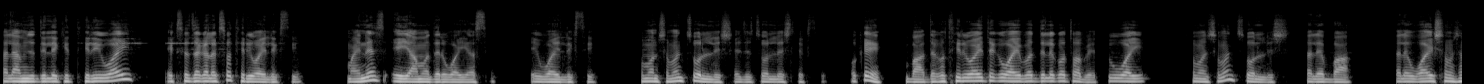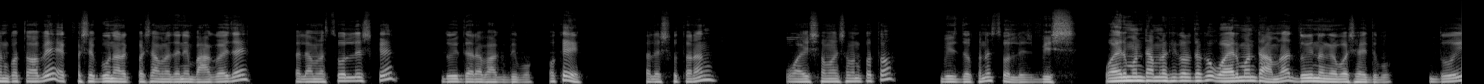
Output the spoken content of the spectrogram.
তাহলে আমি যদি লিখি থ্রি ওয়াই এক্সের জায়গায় লিখছো থ্রি ওয়াই লিখছি। মাইনাস এই আমাদের ওয়াই আছে, এই ওয়াই লিখছি। সমান সমান চল্লিশ, এই যে চল্লিশ লিখছি। ওকে বা দেখো থ্রি ওয়াই থেকে ওয়াই বাদ দিলে কত হবে? টু ওয়াই সমান সমান চল্লিশ। তাহলে বা তাহলে ওয়াই সমান কত হবে? এক পাশে গুণ আর এক পাশে আমরা জানি ভাগ হয়ে যায়। তাহলে আমরা চল্লিশকে দুই দ্বারা ভাগ দিব, ওকে? তাহলে সুতরাং ওয়াই সমান সমান কত? বিশ দক্ষণে চল্লিশ, বিশ। ওয়াইয়ের মানটা আমরা কি করব? দেখো ওয়াইয়ের মানটা আমরা দুই নঙে বসাই দেব। দুই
